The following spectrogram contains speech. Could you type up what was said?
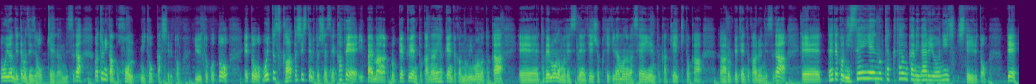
を読んでても全然 OK なんですが、まあ、とにかく本に特化してるというとこと、えっと、もう一つ変わったシステムとしてですね、カフェ1杯まあ600円とか700円とか飲み物とか、えー、食べ物もですね、定食的なものが1000円とかケーキとかが600円とかあるんですが、えー、大体こう2000円の客単価になるようにしていると。で、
